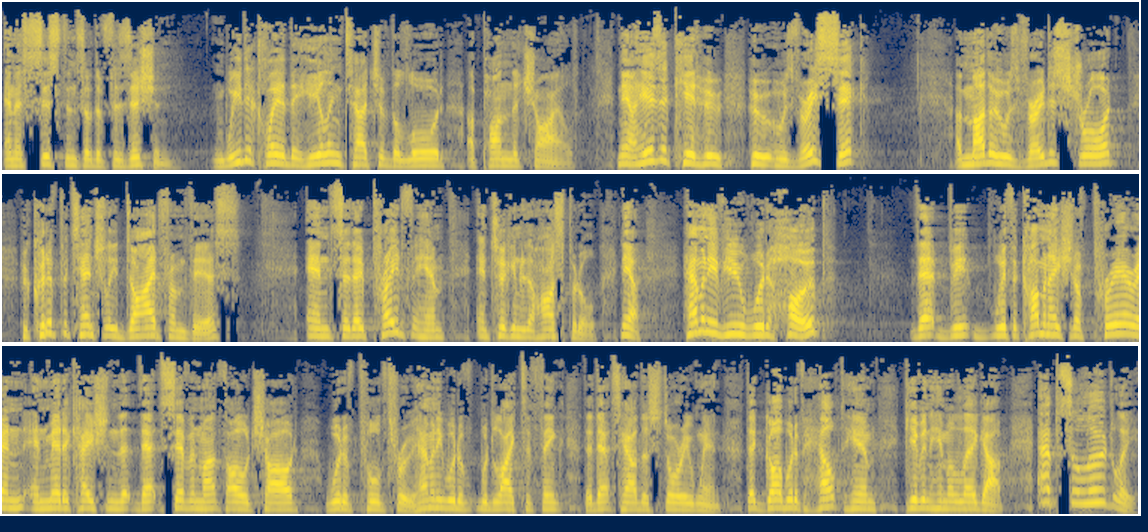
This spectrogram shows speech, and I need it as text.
and assistance of the physician. And we declared the healing touch of the Lord upon the child. Now, here's a kid who, who, who was very sick, a mother who was very distraught, who could have potentially died from this. And so they prayed for him and took him to the hospital. Now, how many of you would hope that be, with a combination of prayer and, and medication that that seven month old child would have pulled through? How many would, have, would like to think that that's how the story went? That God would have helped him, given him a leg up? Absolutely.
